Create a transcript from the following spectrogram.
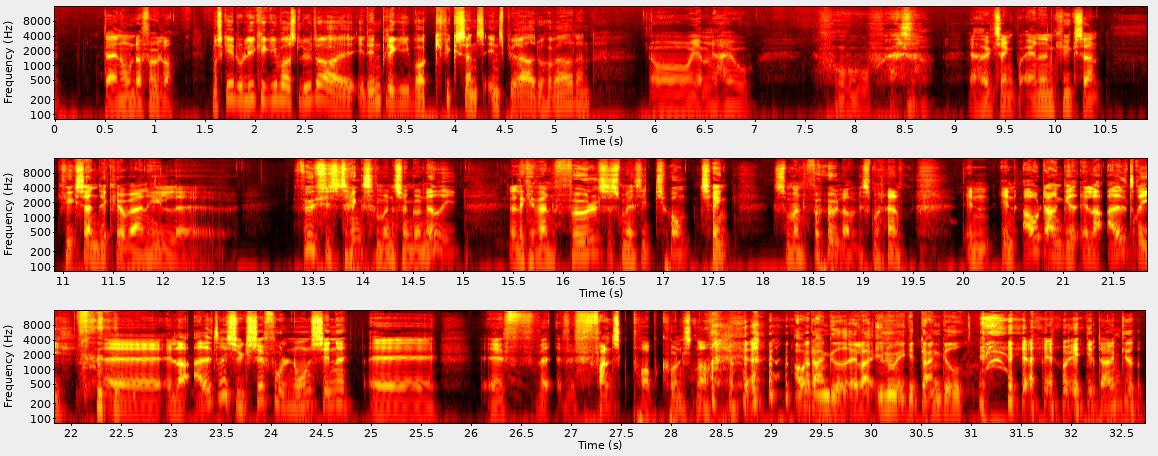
der er nogen, der føler. Måske du lige kan give vores lyttere øh, et indblik i, hvor kviksands-inspireret du har været, Dan. Åh, oh, jamen jeg har jo... Uh, altså, jeg har jo ikke tænkt på andet end kviksand. Kviksand, det kan jo være en helt øh, fysisk ting, som man synker ned i. Eller det kan være en følelsesmæssig tung ting, som man føler, hvis man er en, en afdanket eller aldrig, øh, eller aldrig succesfuld nogensinde øh, øh, fransk popkunstner. Afdanket eller endnu ikke danket. jeg er endnu ikke danket.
